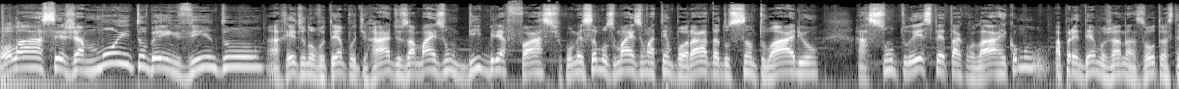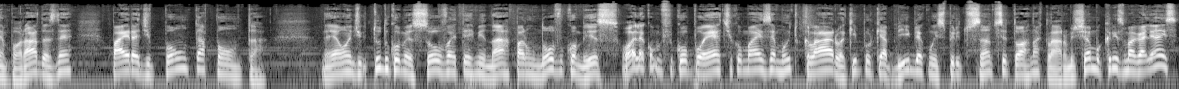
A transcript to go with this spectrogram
Olá, seja muito bem-vindo à Rede Novo Tempo de Rádios a mais um Bíblia Fácil. Começamos mais uma temporada do Santuário, assunto espetacular e como aprendemos já nas outras temporadas, né? Paira de ponta a ponta né, onde tudo começou vai terminar para um novo começo. Olha como ficou poético, mas é muito claro aqui porque a Bíblia com o Espírito Santo se torna claro. Me chamo Cris Magalhães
